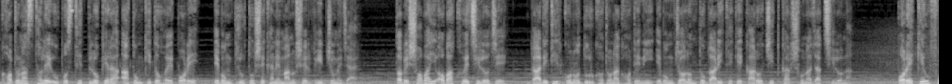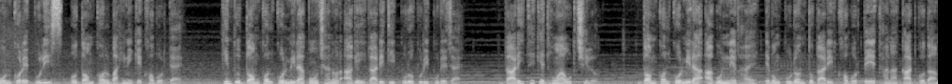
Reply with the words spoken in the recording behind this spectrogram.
ঘটনাস্থলে উপস্থিত লোকেরা আতঙ্কিত হয়ে পড়ে এবং দ্রুত সেখানে মানুষের ভিড় জমে যায়। তবে সবাই অবাক হয়েছিল যে গাড়িটির কোনো দুর্ঘটনা ঘটেনি এবং জ্বলন্ত গাড়ি থেকে কারও চিৎকার শোনা যাচ্ছিল না। পরে কেউ ফোন করে পুলিশ ও দমকল বাহিনীকে খবর দেয়। কিন্তু দমকল কর্মীরা পৌঁছানোর আগেই গাড়িটি পুরোপুরি পুড়ে যায়। গাড়ি থেকে ধোঁয়া উঠছিল। দমকল কর্মীরা আগুন নেভায় এবং পুডন্ত গাড়ির খবর পেয়ে থানা কাঠগোদাম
